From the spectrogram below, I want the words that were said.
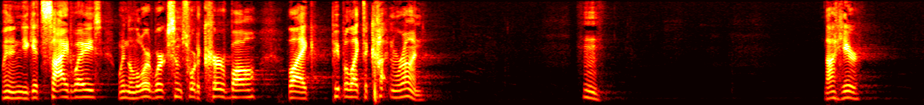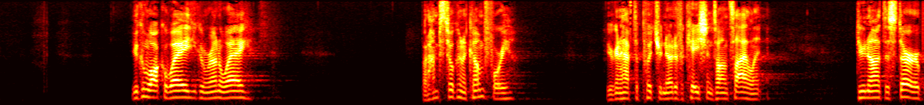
when you get sideways, when the Lord works some sort of curveball, like people like to cut and run. Hmm. Not here. You can walk away, you can run away, but I'm still going to come for you. You're going to have to put your notifications on silent. Do not disturb.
